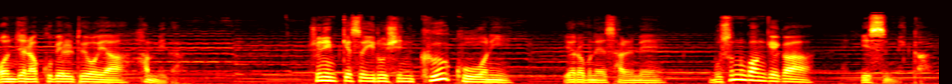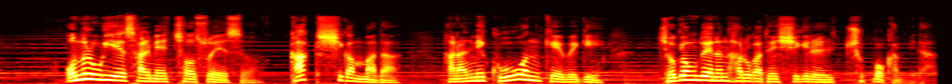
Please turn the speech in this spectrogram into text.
언제나 구별되어야 합니다. 주님께서 이루신 그 구원이 여러분의 삶에 무슨 관계가 있습니까? 오늘 우리의 삶의 처소에서 각 시간마다 하나님의 구원 계획이 적용되는 하루가 되시기를 축복합니다.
